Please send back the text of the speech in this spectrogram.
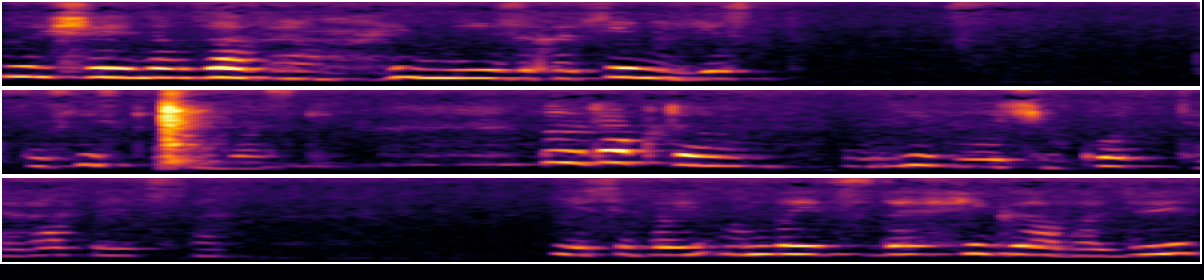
Ну, еще иногда прям не захотели ест сосиски колбаски. Ну так-то Ливи очень кот торопится. Если бо... он боится дофига воды,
